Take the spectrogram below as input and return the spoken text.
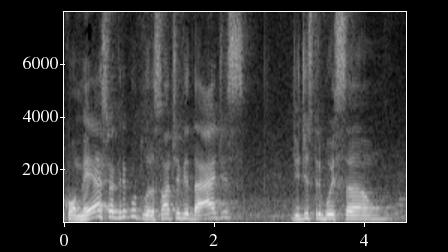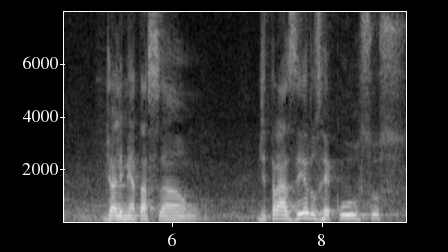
Comércio e agricultura são atividades de distribuição, de alimentação, de trazer os recursos,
